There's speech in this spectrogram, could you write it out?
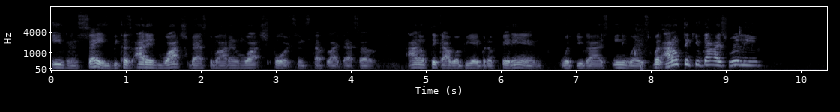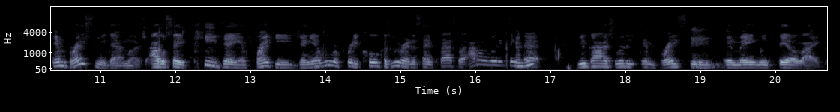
even say because I didn't watch basketball, I didn't watch sports and stuff like that. So I don't think I would be able to fit in with you guys anyways. But I don't think you guys really embraced me that much. I would say PJ and Frankie, Danielle, we were pretty cool because we were in the same class, but I don't really think mm-hmm. that you guys really embraced me and made me feel like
